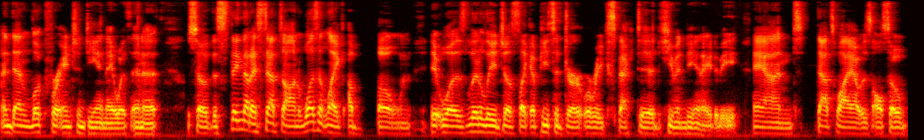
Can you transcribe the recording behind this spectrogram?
and then look for ancient DNA within it. So this thing that I stepped on wasn't like a bone. It was literally just like a piece of dirt where we expected human DNA to be. And that's why I was also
